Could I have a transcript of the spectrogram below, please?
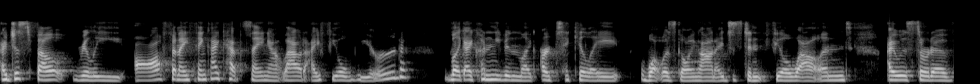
I just felt really off. And I think I kept saying out loud, "I feel weird." Like I couldn't even like articulate what was going on. I just didn't feel well. And I was sort of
